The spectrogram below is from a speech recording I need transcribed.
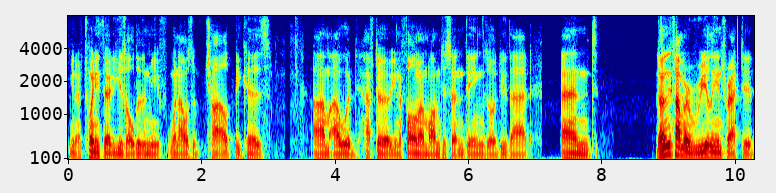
you know, 20, 30 years older than me when I was a child because um, I would have to, you know, follow my mom to certain things or do that. And the only time I really interacted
